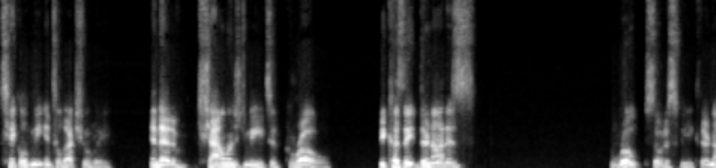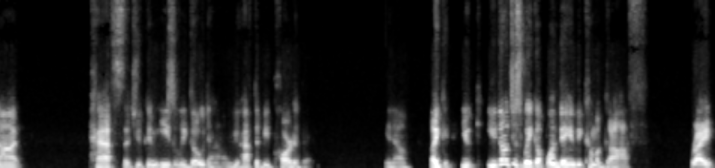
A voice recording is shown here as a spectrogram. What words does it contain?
tickled me intellectually and that have challenged me to grow because they they're not as rote so to speak. They're not paths that you can easily go down. You have to be part of it. You know, like you you don't just wake up one day and become a goth, right?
